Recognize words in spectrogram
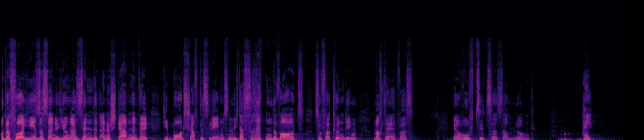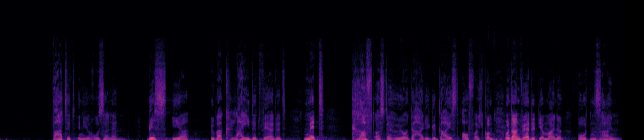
Und bevor Jesus seine Jünger sendet, einer sterbenden Welt die Botschaft des Lebens, nämlich das rettende Wort, zu verkündigen, macht er etwas. Er ruft sie zur Sammlung. Hey, wartet in Jerusalem, bis ihr überkleidet werdet mit Kraft aus der Höhe und der Heilige Geist auf euch kommt. Und dann werdet ihr meine Boten sein.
